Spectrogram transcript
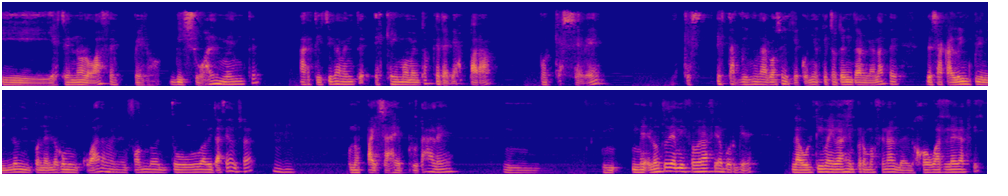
y este no lo hace, pero visualmente, artísticamente, es que hay momentos que te quedas parado porque se ve que estás viendo una cosa y dices, coño, es que esto te entran ganas de, sacarlo, imprimirlo y ponerlo como un cuadro en el fondo en tu habitación, ¿sabes? Unos paisajes brutales. Mm, mm, el otro día me hizo gracia porque la última imagen promocional del Hogwarts Legacy,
